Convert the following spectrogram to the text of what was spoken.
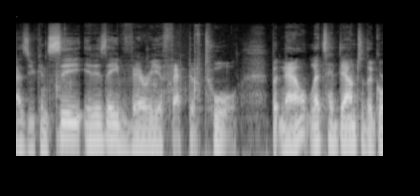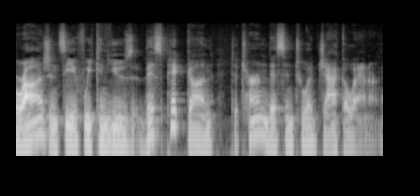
As you can see, it is a very effective tool. But now let's head down to the garage and see if we can use this pick gun to turn this into a jack-o'-lantern.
